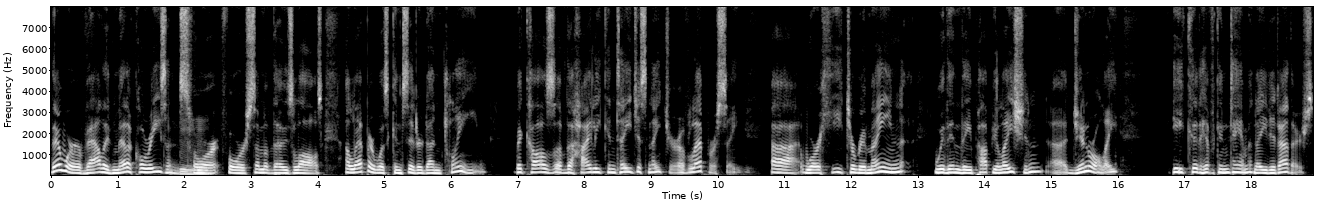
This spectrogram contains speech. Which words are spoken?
there were valid medical reasons for for some of those laws. A leper was considered unclean because of the highly contagious nature of leprosy. Uh, were he to remain within the population uh, generally, he could have contaminated others.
